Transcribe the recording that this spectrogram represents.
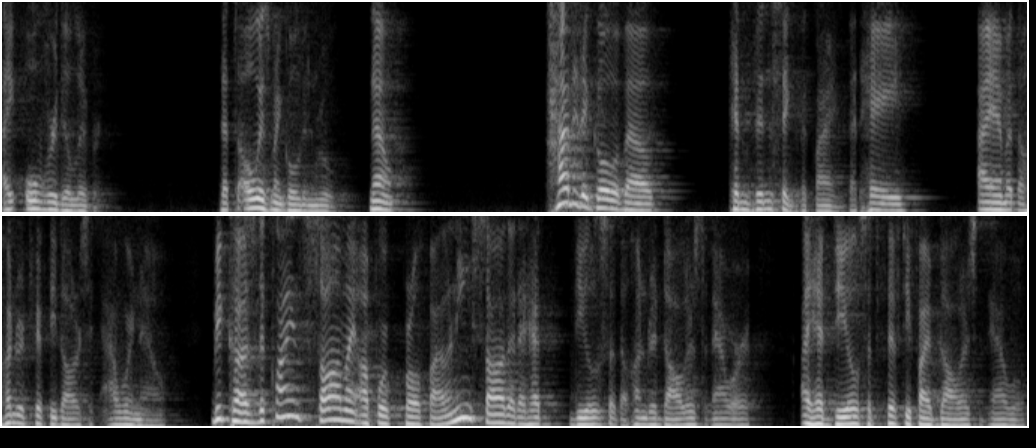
I over deliver. That's always my golden rule. Now, how did I go about convincing the client that, hey, I am at $150 an hour now? Because the client saw my Upwork profile and he saw that I had deals at $100 an hour. I had deals at $55 an hour,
